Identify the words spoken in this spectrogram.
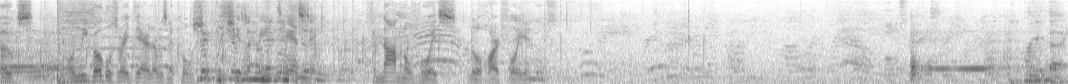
Folks? On lead vocals right there, that was Nicole Shipley. She has a fantastic, phenomenal voice. A little heart for you. Bring it back.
